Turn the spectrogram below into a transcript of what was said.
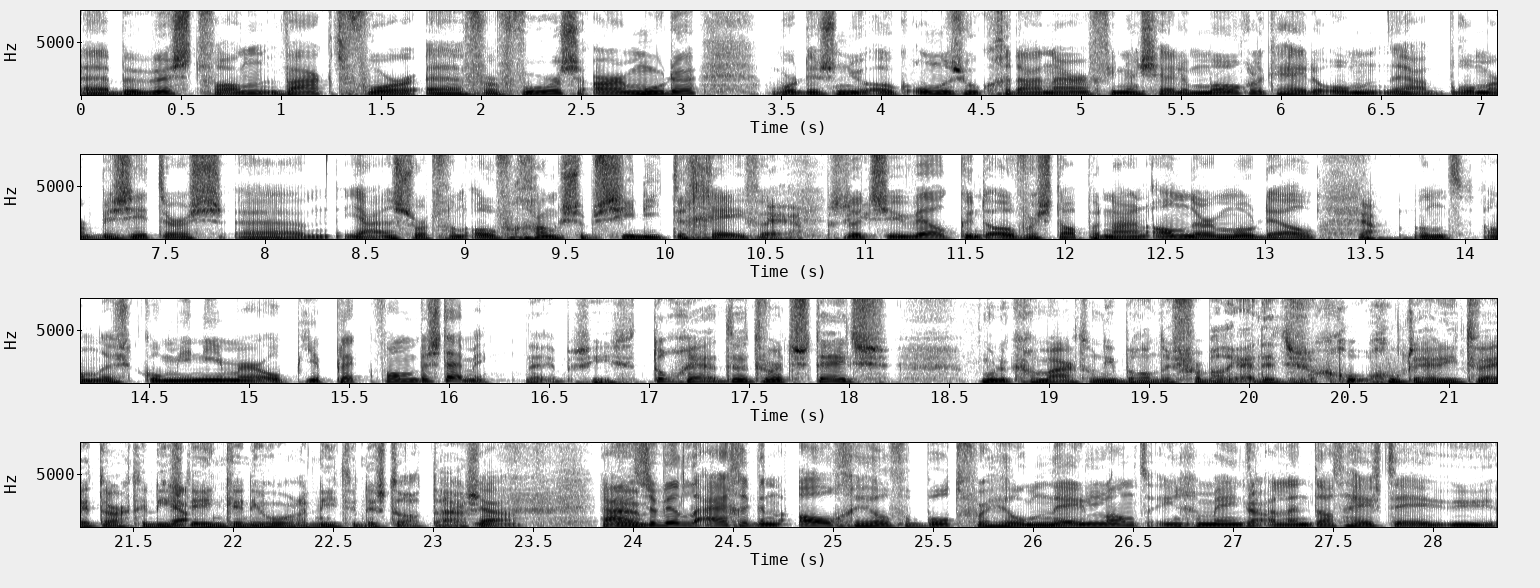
uh, bewust van. Waakt voor uh, vervoersarmoede. Wordt dus nu ook onderzoek gedaan naar financiële mogelijkheden om ja, brommerbezitters uh, ja, een soort van overgangssubsidie te geven. Ja, zodat je wel kunt overstappen naar een ander model. Ja. Want anders kom je niet meer op je plek van bestemming. Nee, precies. Toch, hè, het wordt steeds moeilijk gemaakt om die brandweerverbanden. Ja, dit is ook goed, goed hè? Die twee takten die stinken en die horen niet in de stad thuis. Ja. Ja, um, ze wilden eigenlijk een algeheel verbod voor heel Nederland in gemeenten. Ja. Alleen dat heeft de EU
